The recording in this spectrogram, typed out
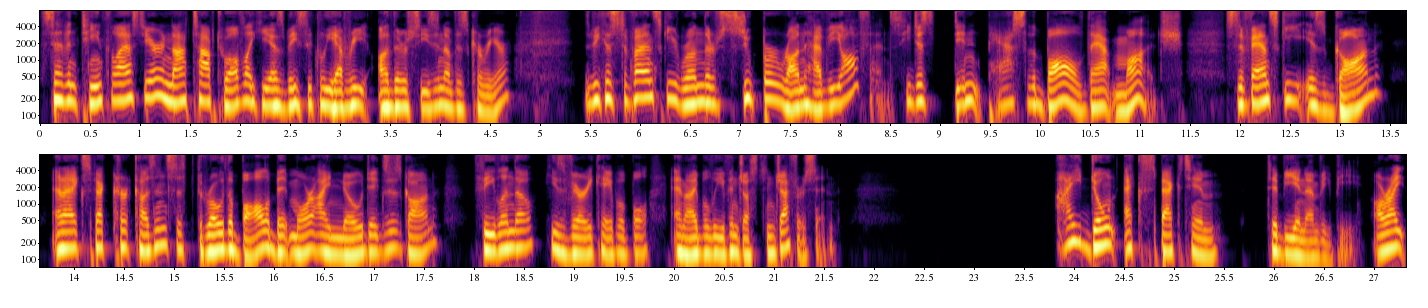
17th last year and not top 12 like he has basically every other season of his career is because Stefanski run their super run heavy offense. He just didn't pass the ball that much. Stefanski is gone, and I expect Kirk Cousins to throw the ball a bit more. I know Diggs is gone. Thielen, though, he's very capable, and I believe in Justin Jefferson. I don't expect him to be an MVP. All right.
